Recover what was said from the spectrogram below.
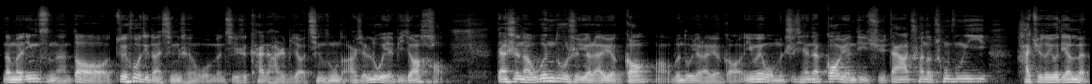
那么因此呢，到最后这段行程，我们其实开的还是比较轻松的，而且路也比较好。但是呢，温度是越来越高啊，温度越来越高。因为我们之前在高原地区，大家穿的冲锋衣还觉得有点冷，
